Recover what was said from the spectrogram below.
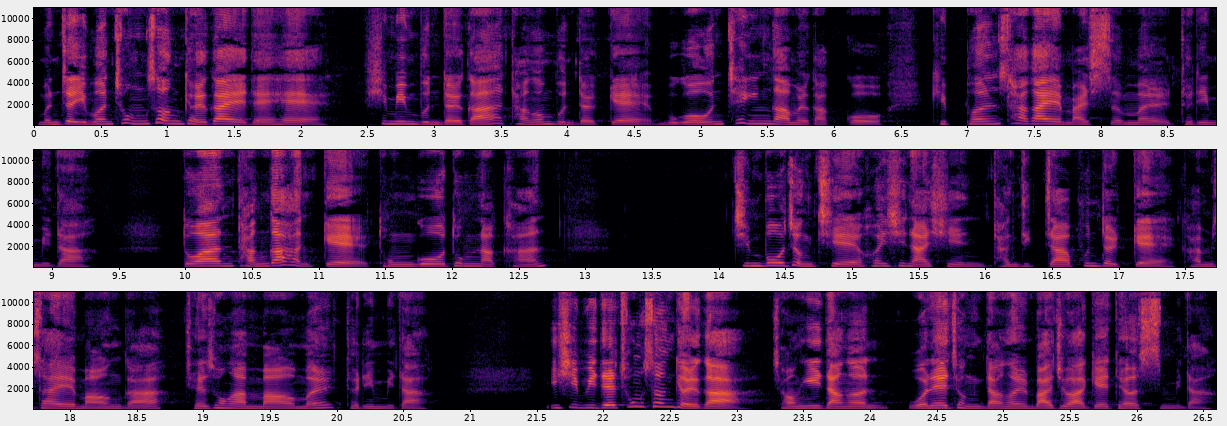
먼저 이번 총선 결과에 대해 시민분들과 당원분들께 무거운 책임감을 갖고 깊은 사과의 말씀을 드립니다. 또한 당과 함께 동고동락한 진보 정치에 헌신하신 당직자 분들께 감사의 마음과 죄송한 마음을 드립니다. 22대 총선 결과 정의당은 원외 정당을 마주하게 되었습니다.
